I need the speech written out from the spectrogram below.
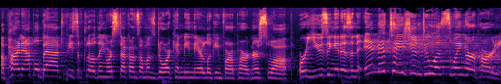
A pineapple badge, piece of clothing, or stuck on someone's door can mean they're looking for a partner swap or using it as an invitation to a swinger party.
